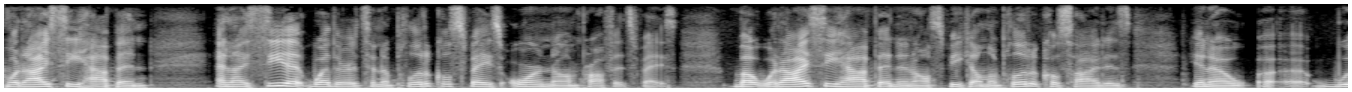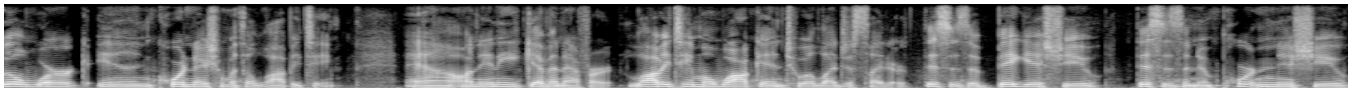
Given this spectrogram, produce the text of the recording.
what I see happen, and I see it whether it's in a political space or a nonprofit space, but what I see happen, and I'll speak on the political side, is, you know, uh, we'll work in coordination with a lobby team uh, on any given effort. Lobby team will walk into a legislator. This is a big issue. This is an important issue.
